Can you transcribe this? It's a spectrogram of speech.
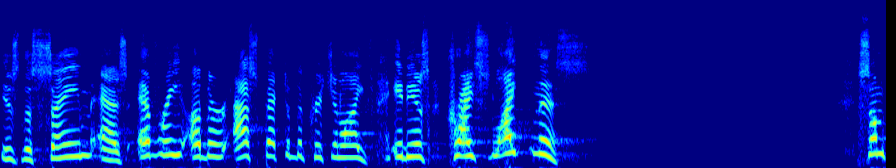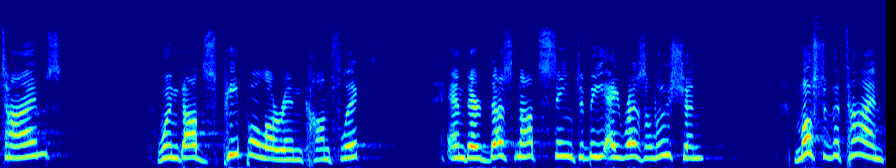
is the same as every other aspect of the Christian life it is Christ likeness. Sometimes, when God's people are in conflict and there does not seem to be a resolution, most of the time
